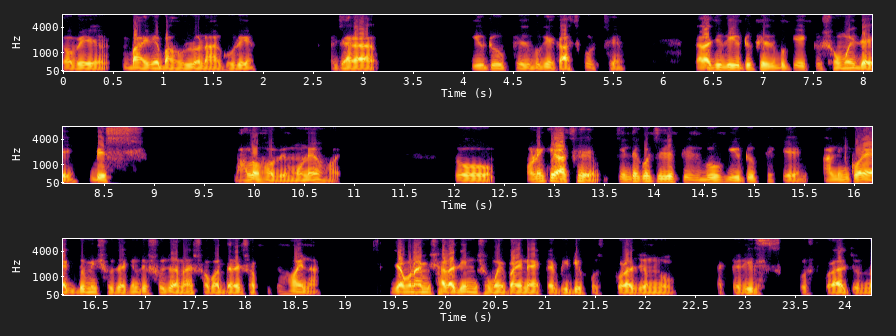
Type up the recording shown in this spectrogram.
তবে বাইরে বাহুল্য না ঘুরে যারা ইউটিউব ফেসবুকে কাজ করছে, তারা যদি ইউটিউব ফেসবুকে একটু সময় দেয়, বেশ ভালো হবে মনে হয়। তো অনেকে আছে চিন্তা করছে যে ফেসবুক ইউটিউব থেকে আর্নিং করা একদমই সোজা। কিন্তু সোজা না। সবার দ্বারাই সবকিছু হয় না। যেমন আমি সারাদিন সময় পাই না একটা ভিডিও পোস্ট করার জন্য, একটা রিলস পোস্ট করার জন্য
